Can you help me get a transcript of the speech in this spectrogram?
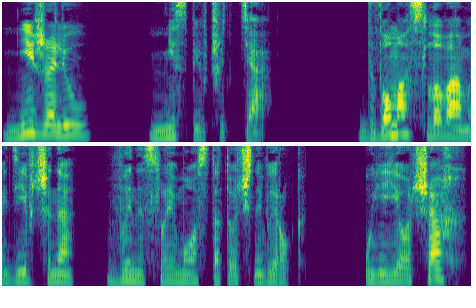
ні жалю, ні співчуття. Двома словами дівчина винесла йому остаточний вирок. У її очах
